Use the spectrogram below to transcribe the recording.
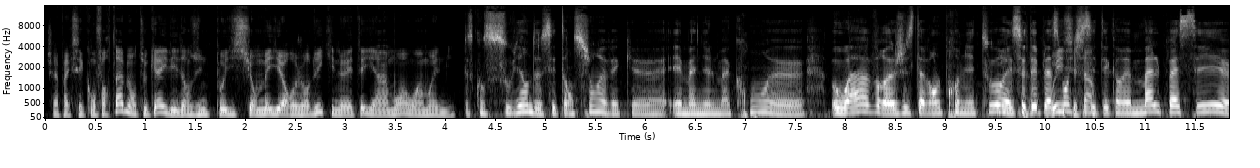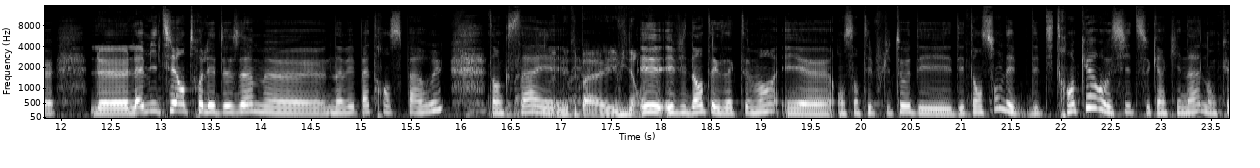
je ne dirais pas que c'est confortable, mais en tout cas, il est dans une position meilleure aujourd'hui qu'il ne l'était il y a un mois ou un mois et demi. Parce qu'on se souvient de ces tensions avec euh, Emmanuel Macron euh, au Havre, juste avant le premier tour, et ce déplacement qui s'était quand même mal passé. L'amitié entre les deux hommes n'avait pas transparu tant que ça. N'était pas évident. évidente, exactement. Et on sentait plutôt des, tensions, des, des, petites rancœurs aussi de ce quinquennat. Donc,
